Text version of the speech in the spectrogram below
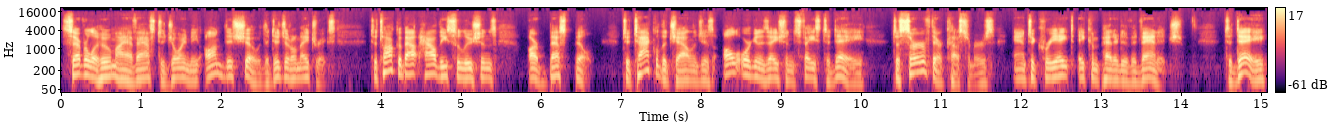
several of whom I have asked to join me on this show, The Digital Matrix, to talk about how these solutions are best built to tackle the challenges all organizations face today to serve their customers and to create a competitive advantage. Today,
